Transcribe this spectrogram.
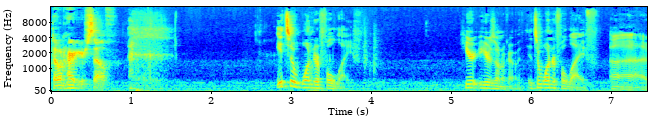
Don't hurt yourself. It's a Wonderful Life. Here, here's what I'm going with. It's a Wonderful Life, uh,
